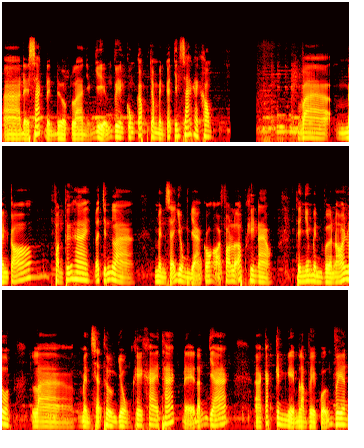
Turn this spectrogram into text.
à, để xác định được là những gì ứng viên cung cấp cho mình có chính xác hay không. Và mình có phần thứ hai đó chính là mình sẽ dùng dạng câu hỏi follow up khi nào. Thì như mình vừa nói luôn là mình sẽ thường dùng khi khai thác để đánh giá à, các kinh nghiệm làm việc của ứng viên.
